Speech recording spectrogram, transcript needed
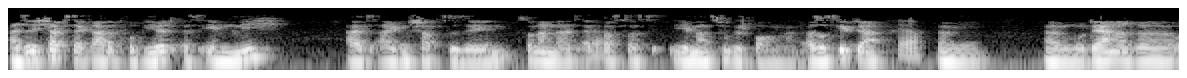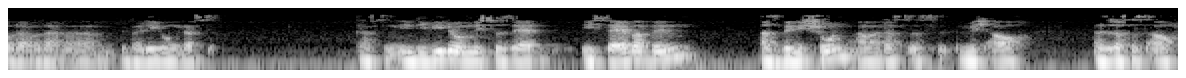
Also ich habe es ja gerade probiert, es eben nicht als Eigenschaft zu sehen, sondern als etwas, ja. das jemand zugesprochen hat. Also es gibt ja, ja. Ähm, äh, modernere oder, oder äh, Überlegungen, dass, dass ein Individuum nicht so sehr ich selber bin, also bin ich schon, aber dass es mich auch, also dass es auch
